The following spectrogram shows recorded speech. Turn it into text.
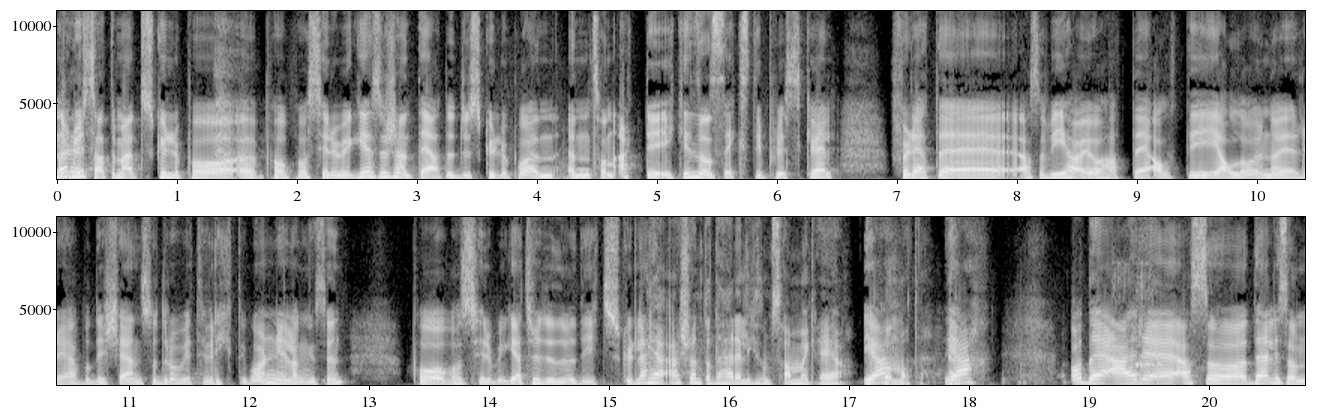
Når du sa til meg at du skulle på, øh, på, på Zero-bygget, så skjønte jeg at du skulle på en, en sånn artig, ikke en sånn 60 pluss-kveld. At eh, altså, Vi har jo hatt det alltid i alle år. Når jeg bodde i Skien, så dro vi til Vriktegården i Langesund. På, Zero-bygget. Jeg trodde det var dit du skulle. Ja, jeg skjønte at det her er liksom samme greia, Ja. på en måte. Ja. Ja. Og det er eh, altså Det er liksom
